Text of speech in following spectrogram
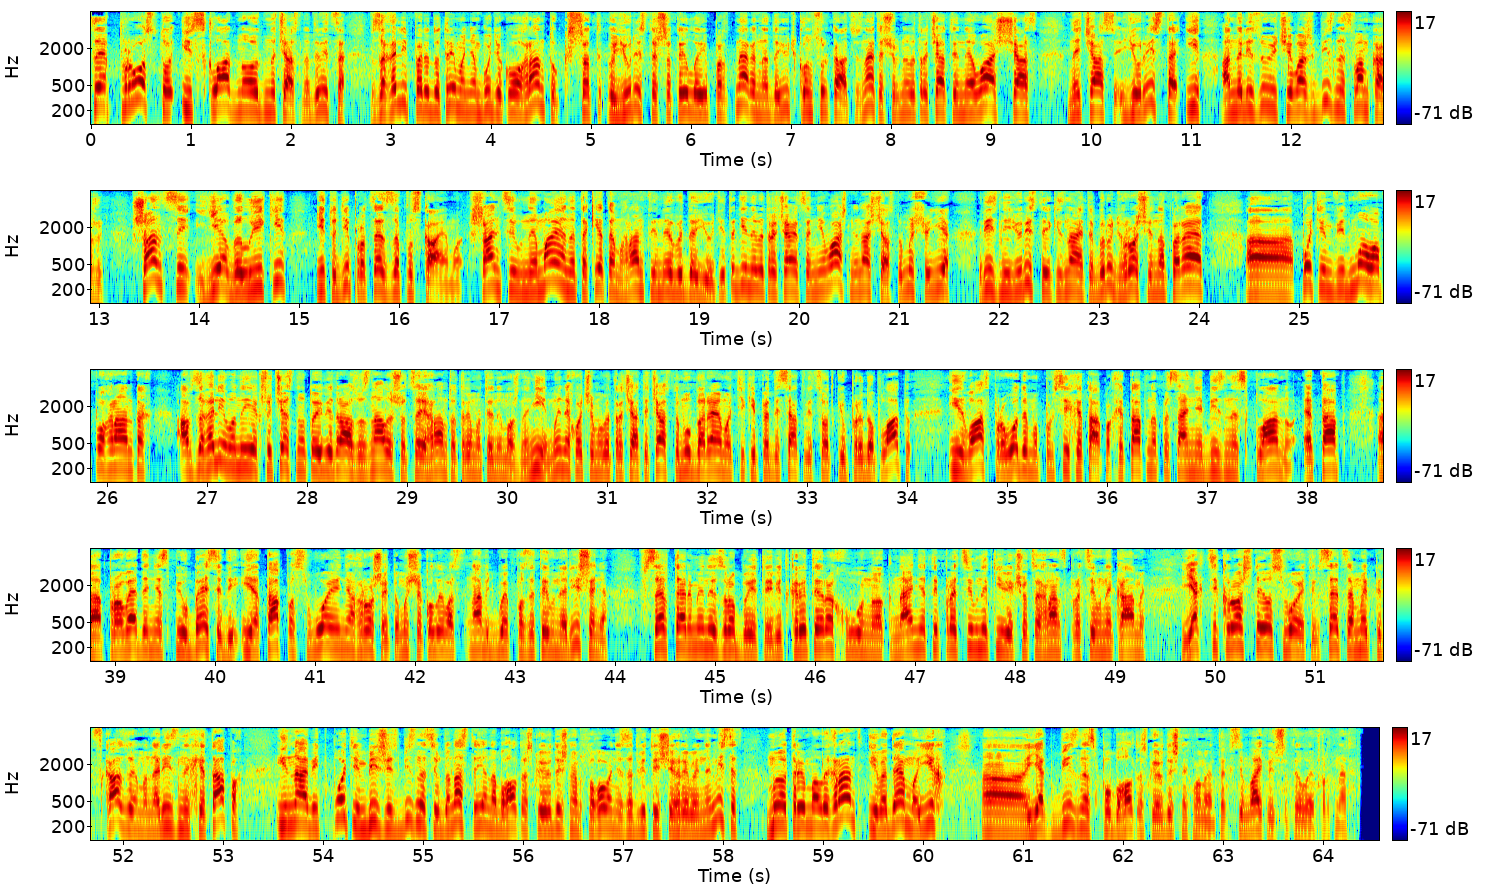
Це просто і складно одночасно. Дивіться, взагалі перед отриманням будь-якого гранту юристи шатило і партнери надають консультацію. Знаєте, щоб не витрачати не ваш час, не час юриста, і аналізуючи ваш бізнес, вам кажуть, шанси є великі, і тоді процес запускаємо. Шансів немає, на таке там гранти не видають. І тоді не витрачається ні ваш, ні наш час, тому що є різні юристи, які знаєте, беруть гроші наперед, а, потім відмова по грантах. А взагалі вони, якщо чесно, то й відразу знали, що цей грант отримати не можна. Ні, ми не хочемо витрачати час, тому беремо тільки 50% предоплату і вас проводимо по всіх етапах: етап написання бізнес-плану, етап е, проведення співбесіди і етап освоєння грошей. Тому що коли у вас навіть буде позитивне рішення, все в терміни зробити, відкрити рахунок, найняти працівників, якщо це грант з працівниками, як ці кошти освоїти, все це ми підказуємо на різних етапах. І навіть потім більшість бізнесів до нас стає на бухгалтерсько-юридичне обслуговування за 2000 гривень на місяць. Ми отримали грант і ведемо їх е, як бізнес по бухгалтерсько-юридичних моментах. Всім лайк відчутили і партнер.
